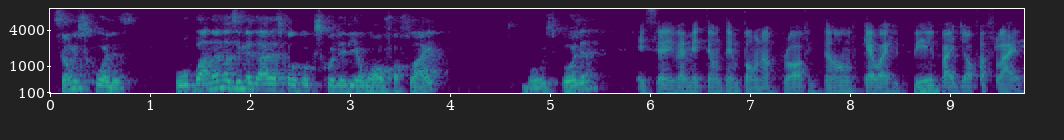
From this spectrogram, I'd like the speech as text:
são escolhas. O Bananas e Medalhas colocou que escolheria o Alpha Fly, Boa escolha. Esse aí vai meter um tempão na prova, então quer o RP, uhum. vai de Alpha Fly.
